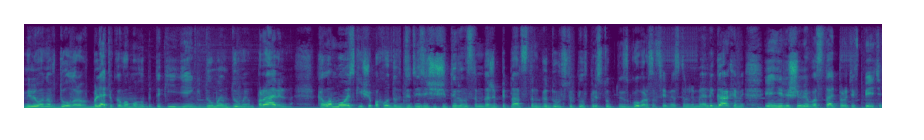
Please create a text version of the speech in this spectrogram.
миллионов долларов. Блять, у кого могут быть такие деньги. Думаем, думаем. Правильно. Коломойский еще, походу, в 2014 даже 2015 году вступил в преступный сговор со всеми остальными олигархами, и они решили восстать против Пети.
